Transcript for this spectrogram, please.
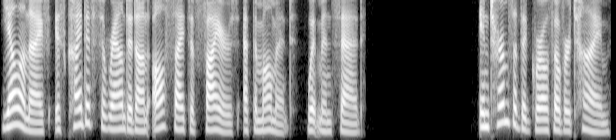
Yellowknife is kind of surrounded on all sides of fires at the moment, Whitman said. In terms of the growth over time,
